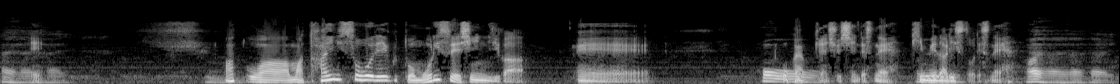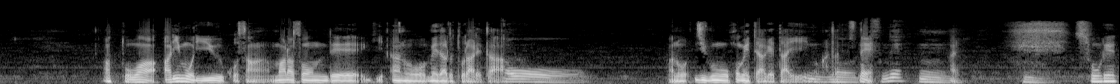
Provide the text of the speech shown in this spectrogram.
はいはいはい。うんあとは、まあ、体操でいくと森末慎二が、えほー、う岡山県出身ですね。金メダリストですね。はいはいはいはい。あとは、有森優子さん、マラソンで、ぎあの、メダル取られた。あの、自分を褒めてあげたいの方ですねそうで。すね。うん。はいそれ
